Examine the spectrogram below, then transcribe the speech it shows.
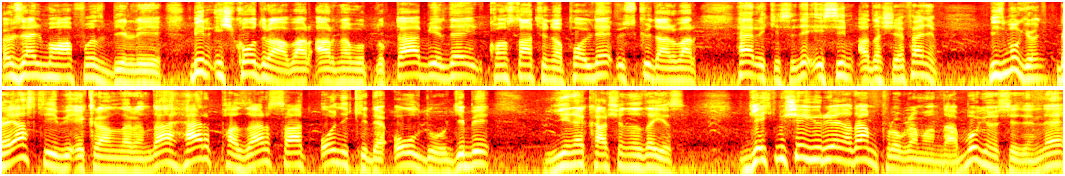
Özel Muhafız Birliği. Bir İşkodra var Arnavutluk'ta, bir de Konstantinopol'de Üsküdar var. Her ikisi de isim adaşı efendim. Biz bugün Beyaz TV ekranlarında her pazar saat 12'de olduğu gibi yine karşınızdayız. Geçmişe Yürüyen Adam programında bugün sizinle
